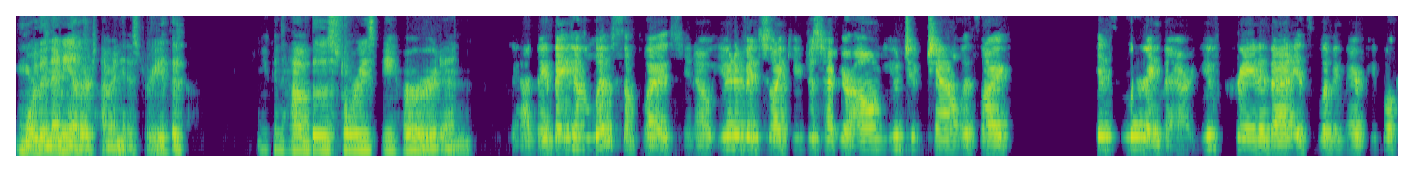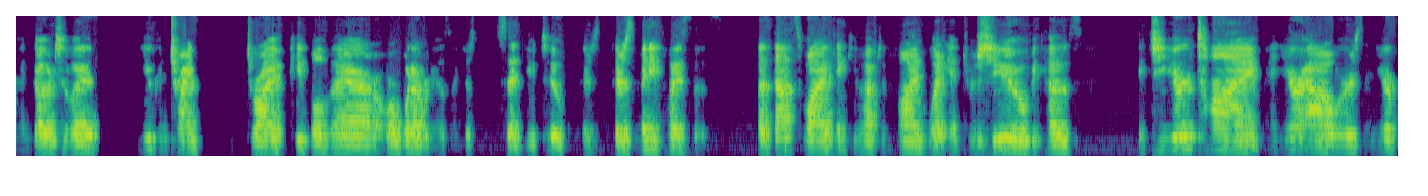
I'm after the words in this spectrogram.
more than any other time in history that you can have those stories be heard and yeah they, they can live someplace you know? Even if it's like you just have your own youtube channel it's like it's living there. You've created that it's living there. People can go to it. You can try and drive people there or whatever it is said youtube there's there's many places. But that's why i think you have to find what interests you because it's your time and your hours and your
